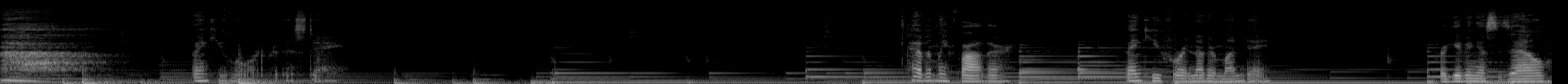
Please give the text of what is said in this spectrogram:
Thank you, Lord, for this day. Heavenly Father, thank you for another Monday, for giving us zeal,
